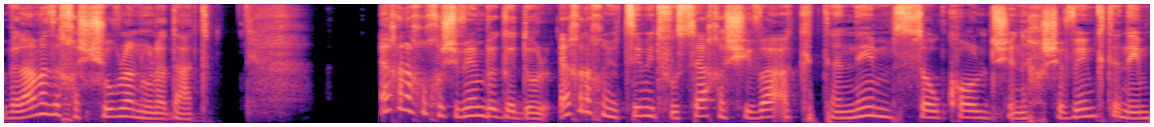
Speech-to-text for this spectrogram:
ולמה זה חשוב לנו לדעת? איך אנחנו חושבים בגדול? איך אנחנו יוצאים מדפוסי החשיבה הקטנים, so called, שנחשבים קטנים,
